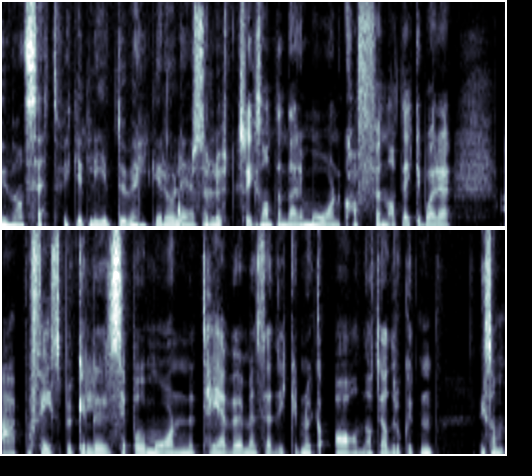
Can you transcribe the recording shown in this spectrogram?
Uansett hvilket liv du velger å leve. Absolutt. Ikke sant? Den derre morgenkaffen, at jeg ikke bare er på Facebook eller ser på morgen-TV mens jeg drikker den og ikke aner at jeg har drukket den. Liksom,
